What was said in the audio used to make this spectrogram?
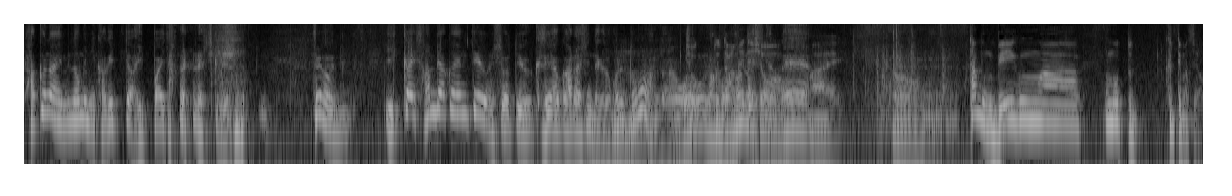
白米のみに限ってはいっぱい食べられる仕組みですとにかく1回300円程度にしようという制約があるらしいんだけどこれどうなんだろう、ち俺もなんょっとダメでしょう。ね、はい。多分米軍はもっと食ってますよ。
